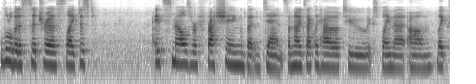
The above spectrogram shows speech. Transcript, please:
a little bit of citrus, like just, it smells refreshing but dense. I'm not exactly how to explain that. Um, like,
